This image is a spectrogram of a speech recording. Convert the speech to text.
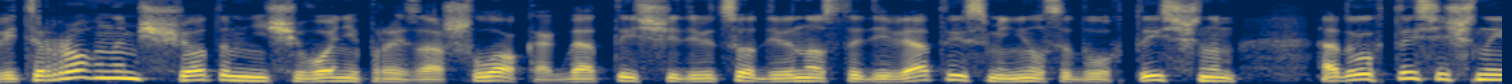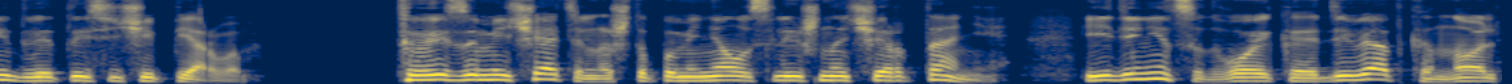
Ведь ровным счетом ничего не произошло, когда 1999 сменился 2000 а 2000 — 2001 то и замечательно, что поменялось лишь начертание. Единица двойка, девятка ноль.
